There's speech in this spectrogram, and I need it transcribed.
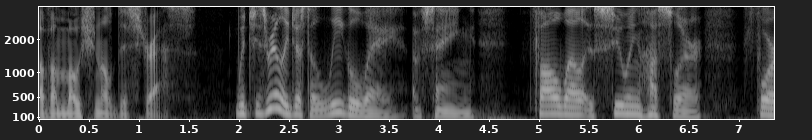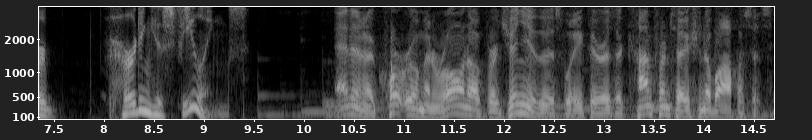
of emotional distress. Which is really just a legal way of saying Falwell is suing Hustler for hurting his feelings. And in a courtroom in Roanoke, Virginia this week, there is a confrontation of opposites.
